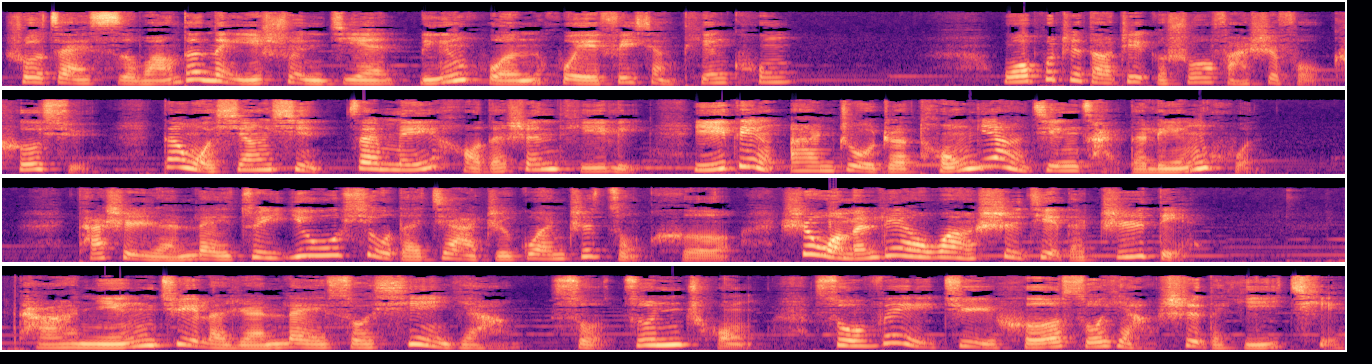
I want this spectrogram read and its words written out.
说在死亡的那一瞬间，灵魂会飞向天空。我不知道这个说法是否科学，但我相信在美好的身体里一定安住着同样精彩的灵魂。它是人类最优秀的价值观之总和，是我们瞭望世界的支点。它凝聚了人类所信仰、所尊崇、所畏惧和所仰视的一切，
